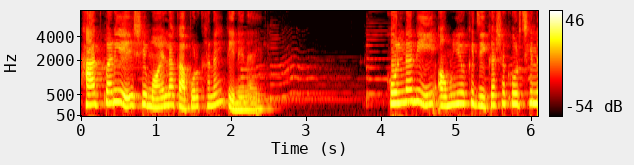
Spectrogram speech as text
হাত বাড়িয়ে সে ময়লা কাপড়খানায় টেনে নেয়। কল্যাণী অমিয়কে জিজ্ঞাসা করছিল,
